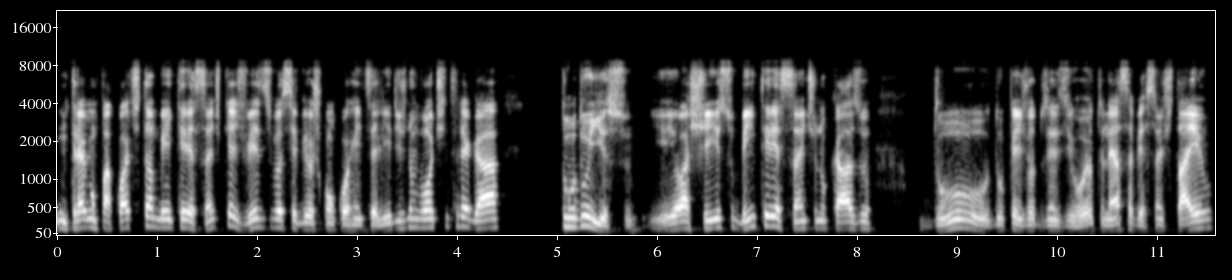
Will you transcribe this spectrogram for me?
entrega um pacote também interessante, que às vezes você vê os concorrentes ali, eles não vão te entregar tudo isso. E eu achei isso bem interessante no caso do, do Peugeot 208, nessa versão Style,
